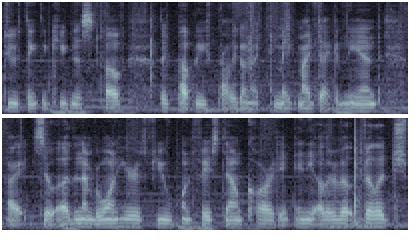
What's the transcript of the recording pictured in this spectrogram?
do think the cuteness of the puppy is probably going to make my deck in the end. Alright, so uh, the number one here is view one face-down card in any other village.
